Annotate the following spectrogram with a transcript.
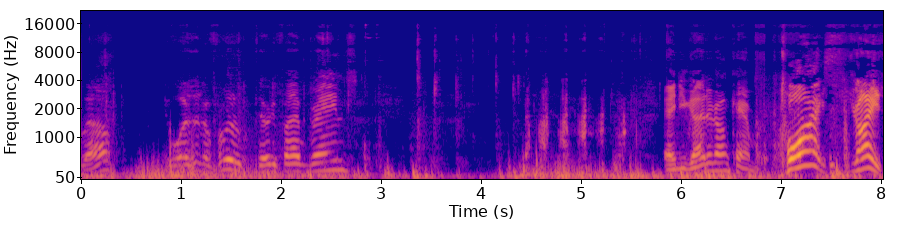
Well, it wasn't a fluke. 35 grains. and you got it on camera. Twice! Nice.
